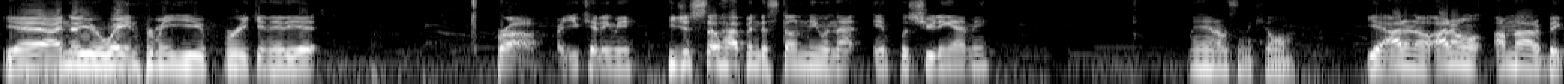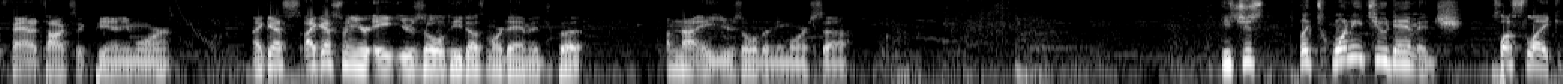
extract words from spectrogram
Yeah, I know you're waiting for me, you freaking idiot. Bruh, are you kidding me? He just so happened to stun me when that imp was shooting at me. Man, I was gonna kill him. Yeah, I don't know. I don't. I'm not a big fan of Toxic Pea anymore. I guess. I guess when you're eight years old, he does more damage, but I'm not eight years old anymore, so. He's just like 22 damage plus like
